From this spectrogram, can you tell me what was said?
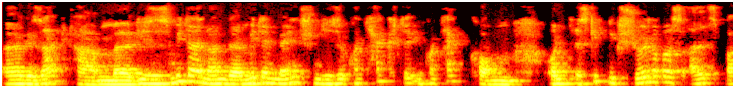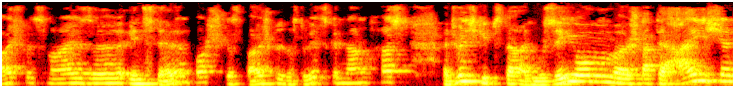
äh, gesagt haben, äh, dieses Miteinander mit den Menschen, diese Kontakte, in Kontakt kommen. Und es gibt nichts Schöneres als beispielsweise in Stellenbosch, das Beispiel, was du jetzt genannt hast. Natürlich gibt's da ein Museum, äh, Stadt der Eichen,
